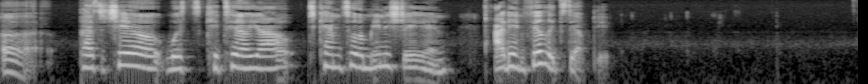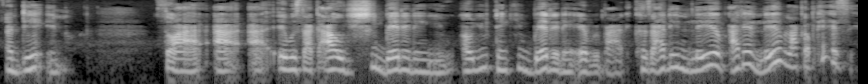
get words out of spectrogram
Uh, Pastor Chill was could tell y'all came into a ministry and I didn't feel accepted. I didn't. So I, I, I, it was like, oh, she better than you. Oh, you think you better than everybody? Cause I didn't live, I didn't live like a peasant.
